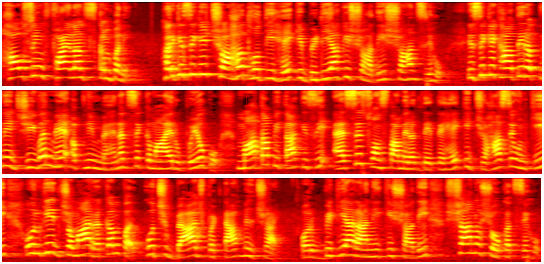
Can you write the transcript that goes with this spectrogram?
हाउसिंग फाइनेंस कंपनी। हर किसी की चाहत होती है कि बिटिया की शादी शान से हो। इसी के खातिर अपने जीवन में अपनी मेहनत से कमाए रुपयों को माता पिता किसी ऐसे संस्था में रख देते हैं कि जहाँ से उनकी उनकी जमा रकम पर कुछ ब्याज पट्टा मिल जाए और बिटिया रानी की शादी शान शौकत से हो।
